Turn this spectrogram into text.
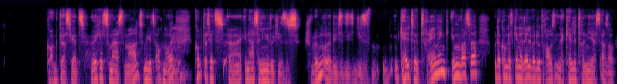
Kommt das jetzt, höre ich jetzt zum ersten Mal, das ist mir jetzt auch neu, Mhm. kommt das jetzt äh, in erster Linie durch dieses Schwimmen oder diese, diese, dieses Kältetraining im Wasser oder kommt das generell, wenn du draußen in der Kälte trainierst? Also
